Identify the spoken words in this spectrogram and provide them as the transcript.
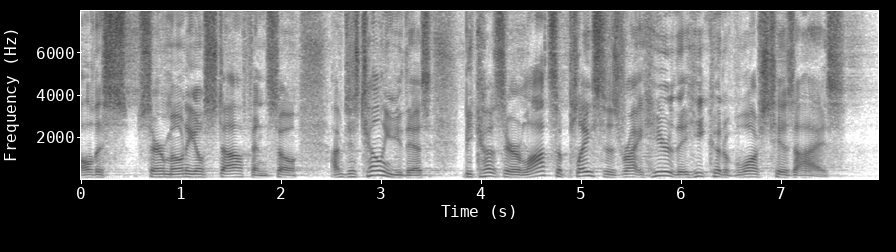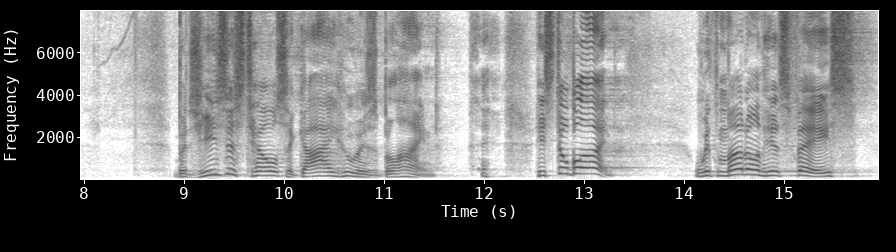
all this ceremonial stuff. And so I'm just telling you this because there are lots of places right here that he could have washed his eyes. But Jesus tells a guy who is blind, he's still blind, with mud on his face.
